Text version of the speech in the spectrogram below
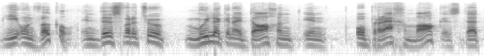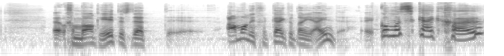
hier ontwikkel." En dis wat dit so moeilik en uitdagend en opreg gemaak is dat uh, gemaak het is dat uh, almal het gekyk tot aan die einde. Kom ons kyk gou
